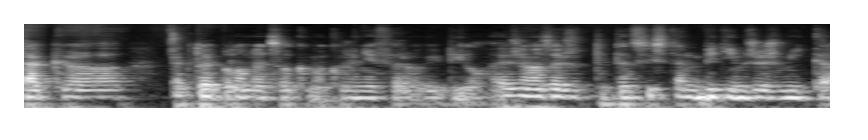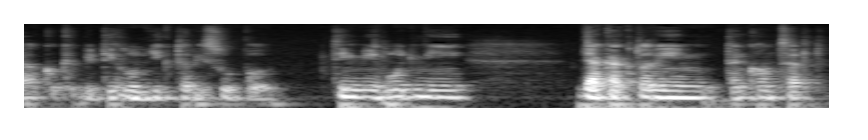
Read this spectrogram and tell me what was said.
tak, uh, tak to je podľa mňa celkom akože neférový deal. Hej? Že naozaj, že ten systém vidím, že žmýka ako keby tých ľudí, ktorí sú po tými ľuďmi, vďaka ktorým ten koncert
